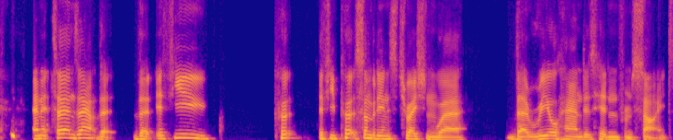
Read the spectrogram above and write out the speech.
and it turns out that that if you put if you put somebody in a situation where their real hand is hidden from sight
